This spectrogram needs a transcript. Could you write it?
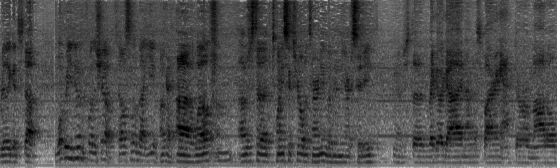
Really good stuff. What were you doing before the show? Tell us a little about you. Okay. Uh, well, um, I was just a 26-year-old attorney living in New York City. You know, just a regular guy, not an aspiring actor or model,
